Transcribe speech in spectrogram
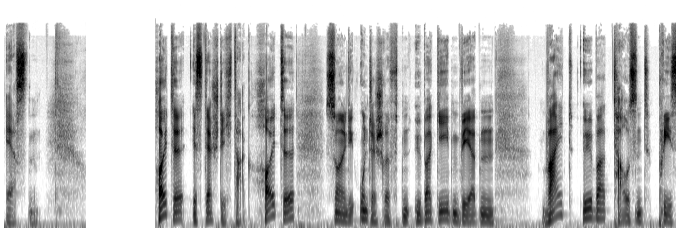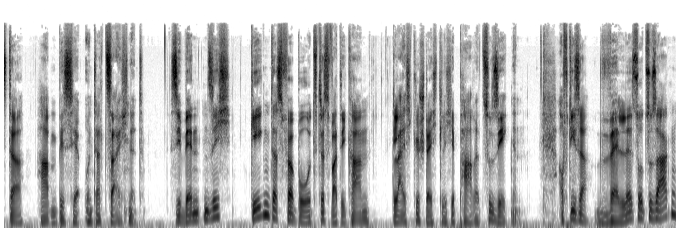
ersten. Heute ist der Stichtag. Heute sollen die Unterschriften übergeben werden. Weit über 1000 Priester haben bisher unterzeichnet. Sie wenden sich gegen das Verbot des Vatikan, gleichgeschlechtliche Paare zu segnen. Auf dieser Welle sozusagen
